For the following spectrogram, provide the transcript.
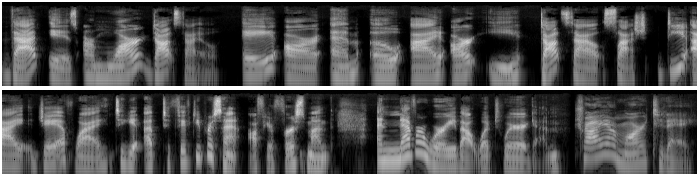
That is armoire.style, A R M O I R E dot style slash D I J F Y to get up to 50% off your first month and never worry about what to wear again. Try Armoire today.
